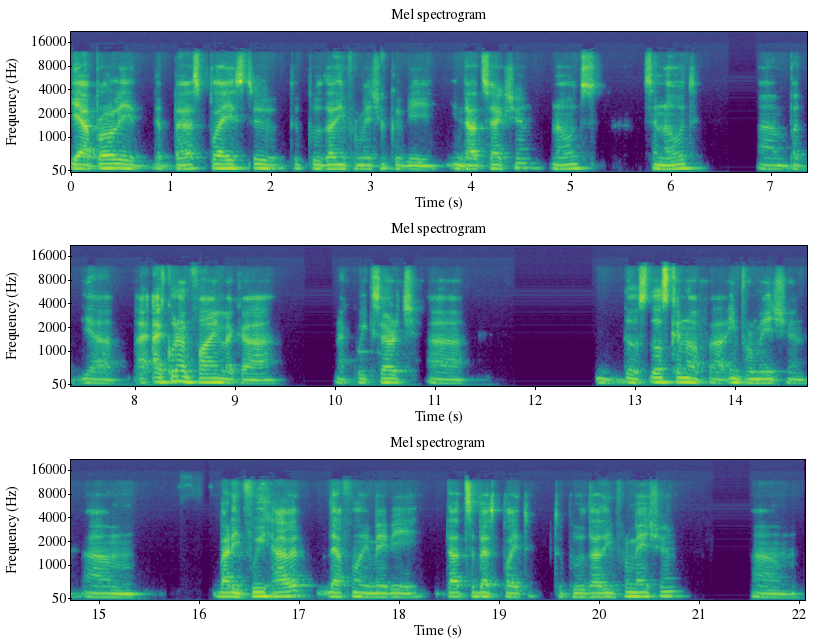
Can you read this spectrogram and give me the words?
yeah probably the best place to to put that information could be in that section notes it's a note um, but yeah I, I couldn't find like a a quick search uh, those those kind of uh, information. Um, but if we have it, definitely maybe that's the best place to, to put that information. Um,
